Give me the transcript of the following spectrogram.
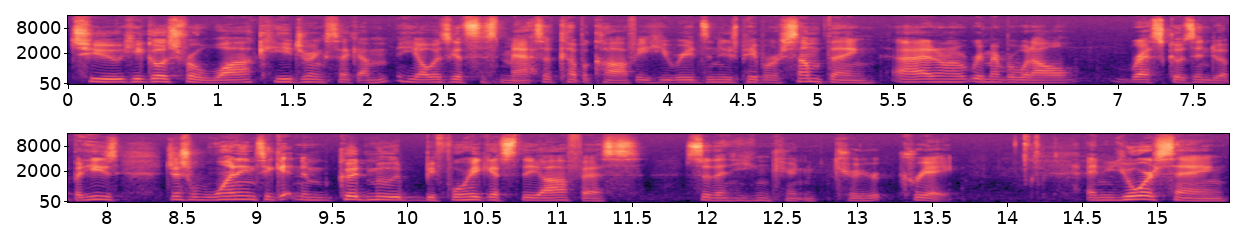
to he goes for a walk. He drinks like a, he always gets this massive cup of coffee. He reads a newspaper or something. I don't remember what all rest goes into it, but he's just wanting to get in a good mood before he gets to the office, so then he can cre- cre- create. And you're saying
